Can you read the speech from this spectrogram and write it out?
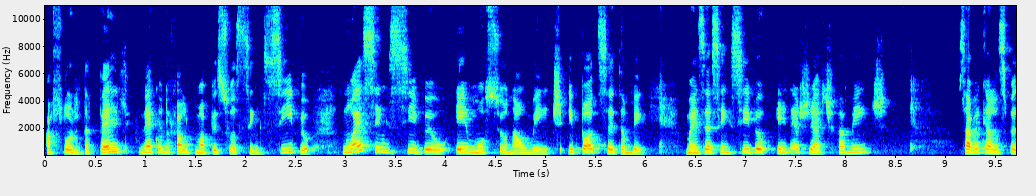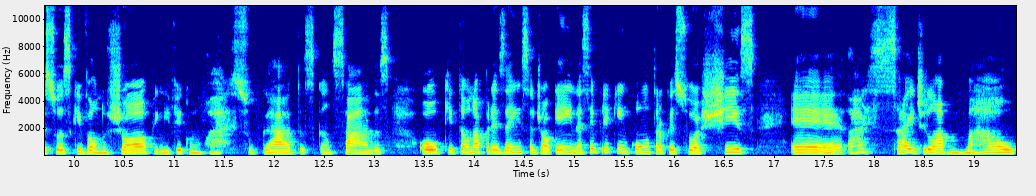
à flor da pele, né? Quando eu falo para uma pessoa sensível, não é sensível emocionalmente, e pode ser também, mas é sensível energeticamente. Sabe aquelas pessoas que vão no shopping e ficam ai, sugadas, cansadas, ou que estão na presença de alguém, né? Sempre que encontra a pessoa X, é, ai, sai de lá mal,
